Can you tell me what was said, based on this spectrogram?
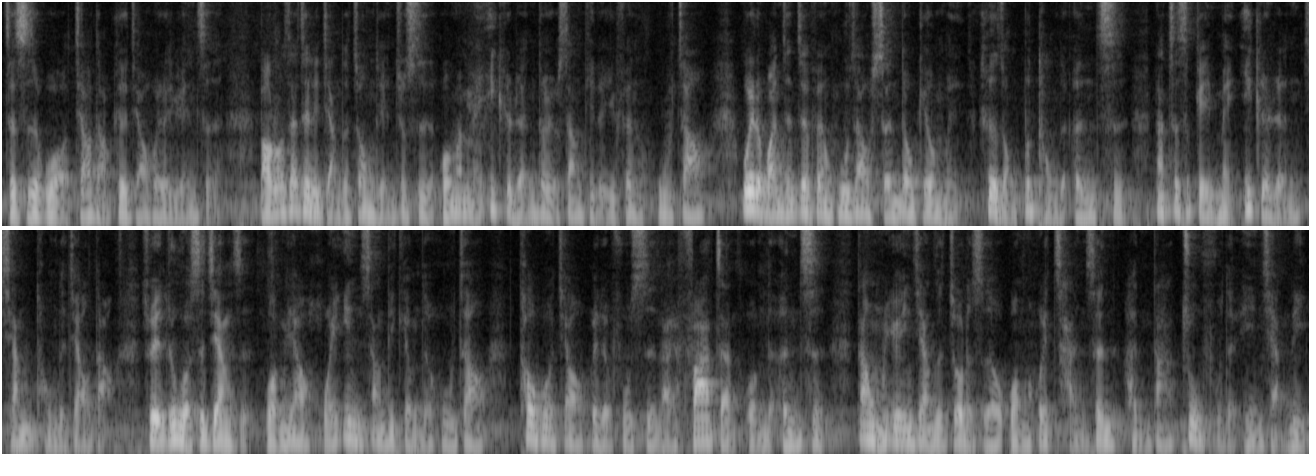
这是我教导各教会的原则。保罗在这里讲的重点就是，我们每一个人都有上帝的一份呼召。为了完成这份呼召，神都给我们各种不同的恩赐。那这是给每一个人相同的教导。所以，如果是这样子，我们要回应上帝给我们的呼召，透过教会的服饰来发展我们的恩赐。当我们愿意这样子做的时候，我们会产生很大祝福的影响力。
